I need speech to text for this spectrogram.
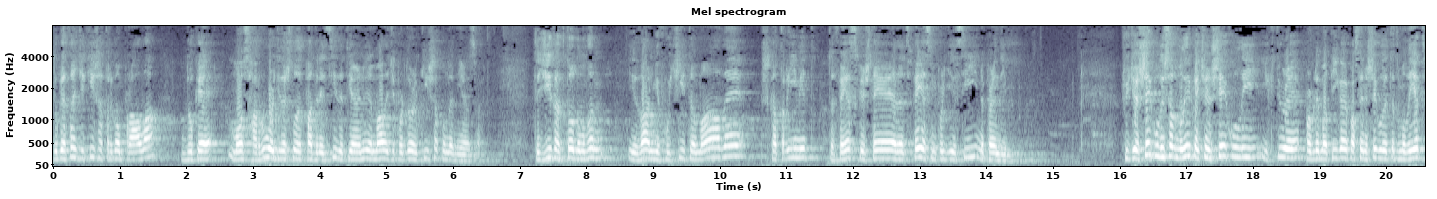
duke thënë që kisha tregon pralla, duke mos harruar gjithashtu edhe padrejtësitë e tiraninë e madhe që përdori kisha kundër njerëzve. Të gjitha këto, domethënë, i dhanë një fuqi të madhe shkatërrimit të fesë krishtere dhe të fesë në përgjithësi në Perëndim. Kështu që shekulli 17 ka qenë shekulli i këtyre problematikave, pastaj në shekullin 18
